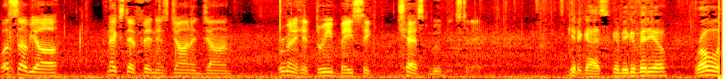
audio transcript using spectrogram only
What's up, y'all? Next Step Fitness, John and John. We're gonna hit three basic chest movements today. Let's get it, guys. It's gonna be a good video. Roll it.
